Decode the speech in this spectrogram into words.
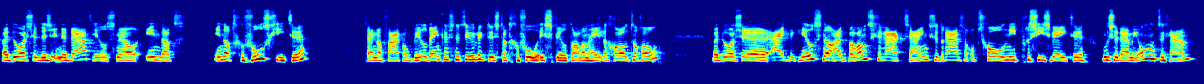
Waardoor ze dus inderdaad heel snel in dat, in dat gevoel schieten. Het zijn dan vaak ook beelddenkers natuurlijk, dus dat gevoel is, speelt al een hele grote rol. Waardoor ze eigenlijk heel snel uit balans geraakt zijn, zodra ze op school niet precies weten hoe ze daarmee om moeten gaan.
